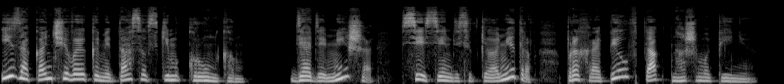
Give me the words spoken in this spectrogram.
и заканчивая комитасовским крунком. Дядя Миша все 70 километров прохрапел в такт нашему пению.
